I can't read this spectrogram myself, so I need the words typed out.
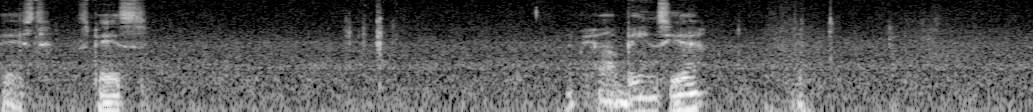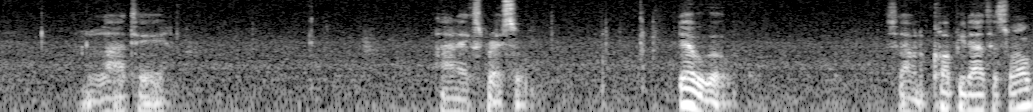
Paste space we have beans here. Latte. And espresso. There we go. So I'm going to copy that as well.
